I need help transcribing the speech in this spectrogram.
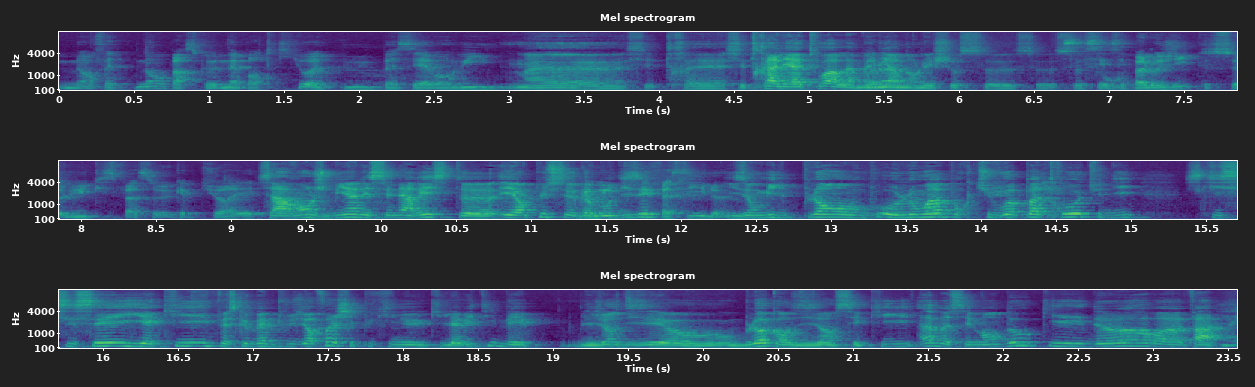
mais en fait non, parce que n'importe qui aurait pu passer avant lui. Ouais, c'est très, très aléatoire la manière Voilà. dont les choses se, se, font. c'est pas logique que celui qui se fasse euh, capturer. Ça arrange bien les scénaristes. euh, Et en plus, euh, Mais comme oui, on disait, facile. ils ont mis le plan au, au loin pour que tu vois pas trop. Tu dis ce qui c'est- y a qui Parce que même plusieurs fois, je sais plus qui, qui l'avait dit, mais les gens se disaient on bloque en se disant c'est qui? Ah bah c'est Mando qui est dehors. euh, Enfin, Ouais.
